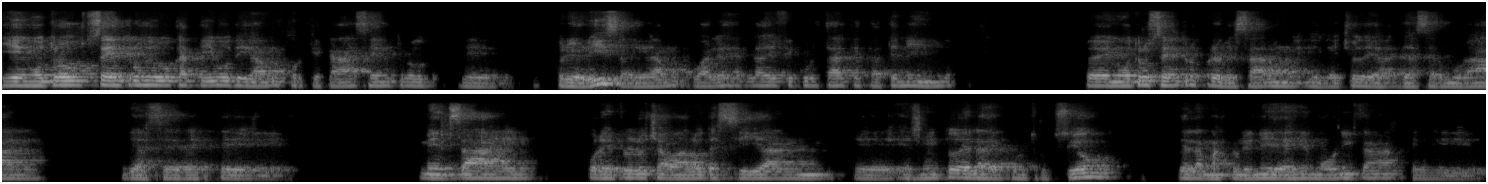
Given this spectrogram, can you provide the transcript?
y en otros centros educativos, digamos, porque cada centro eh, prioriza, digamos, cuál es la dificultad que está teniendo. Pero en otros centros priorizaron el hecho de, de hacer murales, de hacer este mensaje. Por ejemplo, los chavalos decían eh, el mito de la deconstrucción de la masculinidad hegemónica, eh,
